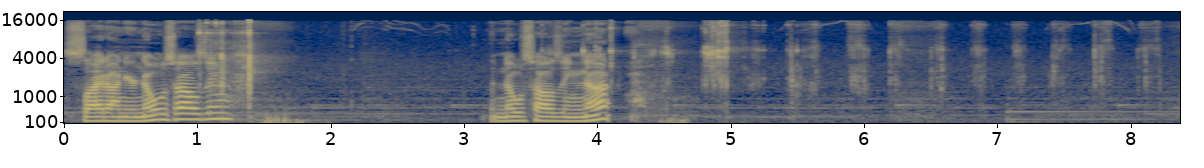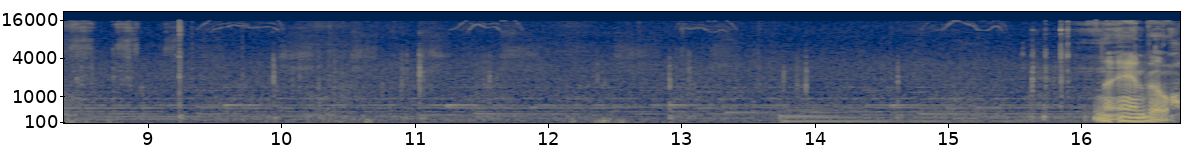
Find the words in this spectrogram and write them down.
Slide on your nose housing, the nose housing nut, the anvil.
